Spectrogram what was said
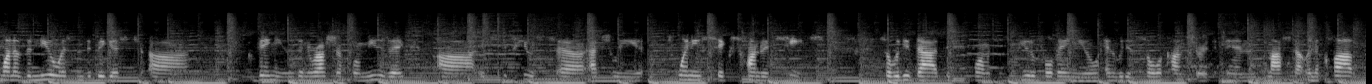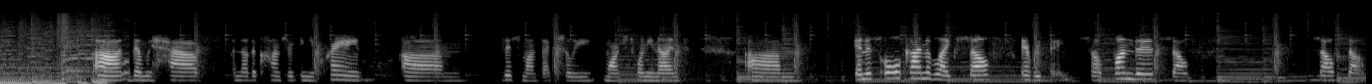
one of the newest and the biggest venues in Russia for music. Uh, it's, it's huge, uh, actually 2,600 seats. So we did that. The performance is a beautiful venue, and we did solo concert in Moscow in a club. Uh, then we have another concert in Ukraine um, this month, actually, March 29th. Um, and it's all kind of like self everything, self funded, self, self, self.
